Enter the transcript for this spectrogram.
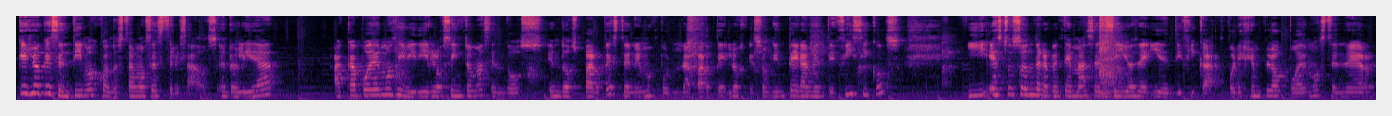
¿Qué es lo que sentimos cuando estamos estresados? En realidad acá podemos dividir los síntomas en dos, en dos partes. Tenemos por una parte los que son enteramente físicos y estos son de repente más sencillos de identificar. Por ejemplo, podemos tener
